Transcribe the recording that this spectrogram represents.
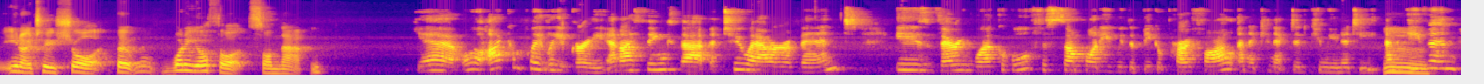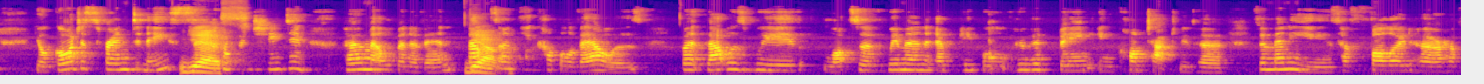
you know, too short. But what are your thoughts on that? Yeah, well, I completely agree. And I think that a two hour event is very workable for somebody with a bigger profile and a connected community. And mm. even your gorgeous friend Denise, yes, when she did her Melbourne event, that yeah. was only a couple of hours, but that was with lots of women and people who had been in contact with her for many years, have followed her, have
